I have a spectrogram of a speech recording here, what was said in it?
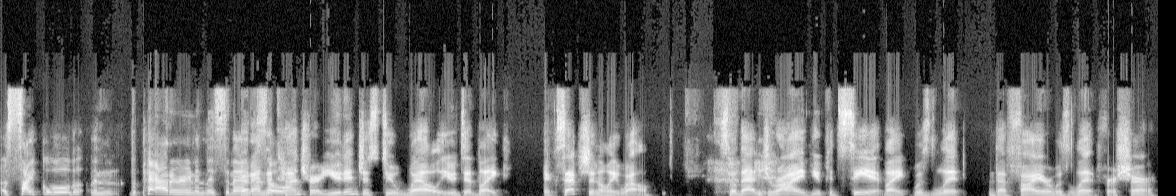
a cycle and the pattern and this and that. But on so, the contrary, you didn't just do well, you did like exceptionally well. So that drive, you could see it like was lit. The fire was lit for sure.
